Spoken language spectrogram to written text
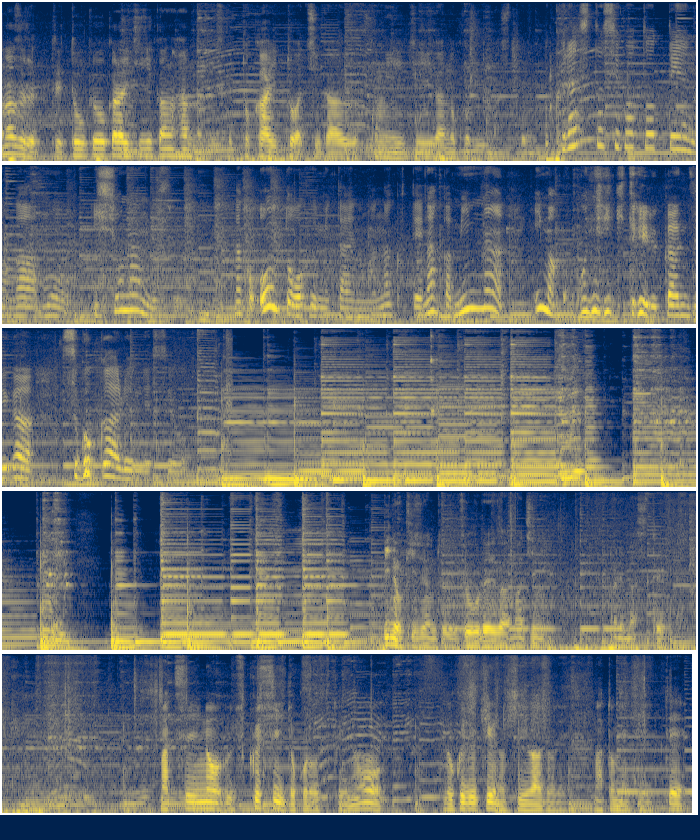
って東京から1時間半なんですけど都会とは違うコミュニティが残ってまして。暮らしと仕事っていうのがもう一緒なんですよ。なんかオンとオフみたいのがなくてなんかみんな今ここに生きている感じがすごくあるんですよ。美の基準という条例が町にありまして街の美しいところっていうのを69のキーワードでまとめていて。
